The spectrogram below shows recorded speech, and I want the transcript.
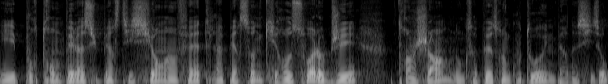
Et pour tromper la superstition, en fait, la personne qui reçoit l'objet tranchant, donc ça peut être un couteau, une paire de ciseaux,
